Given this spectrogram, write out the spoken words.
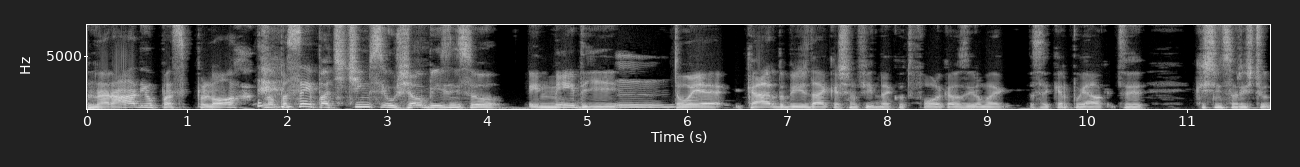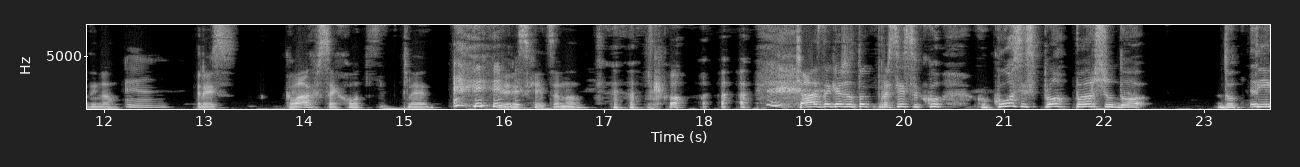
na radiju, pa sploh. No, pa sej pač, čim si v show biznisu in mediji, Mm, to je, kar dobiš, da je kakšen feedback od folka, oziroma se kar pojavlja. Kakšni so res čudni, no? ja. res. Kvah vse hod, tle, je res hecano. Čas, da kažeš to presesi, kako, kako si sploh prišel do, do te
